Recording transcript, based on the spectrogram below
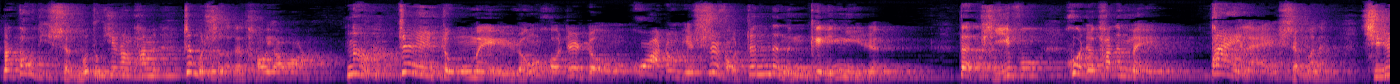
那到底什么东西让他们这么舍得掏腰包呢？那这种美容和这种化妆品是否真的能给女人的皮肤或者她的美带来什么呢？其实，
